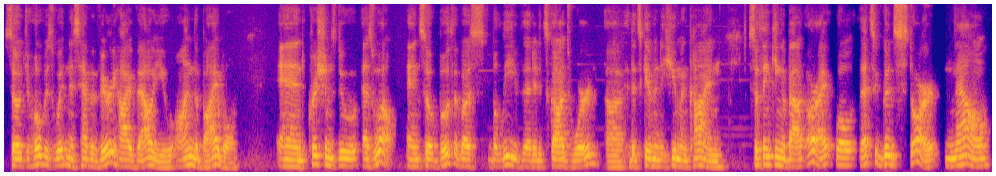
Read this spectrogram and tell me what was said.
So Jehovah's Witness have a very high value on the Bible, and Christians do as well. And so both of us believe that it's God's word uh, that's given to humankind. So thinking about, all right, well, that's a good start. Now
